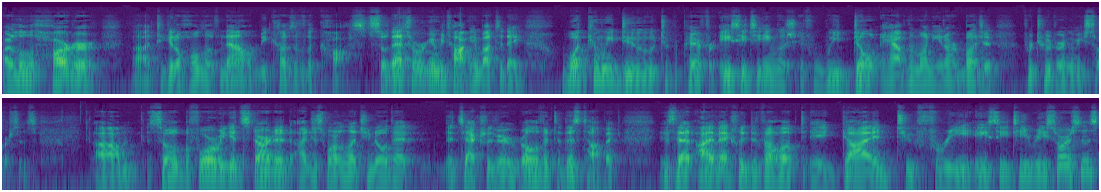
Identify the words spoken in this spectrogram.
are a little harder uh, to get a hold of now because of the cost. So that's what we're going to be talking about today. What can we do to prepare for ACT English if we don't have the money in our budget for tutoring resources? Um, so before we get started, I just want to let you know that it's actually very relevant to this topic is that I've actually developed a guide to free ACT resources.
